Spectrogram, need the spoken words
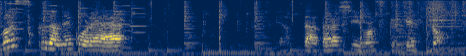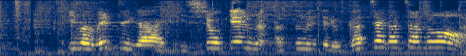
マスクだねこれ。やった新しいマスクゲット。今メッチが一生懸命集めてるガチャガチャの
